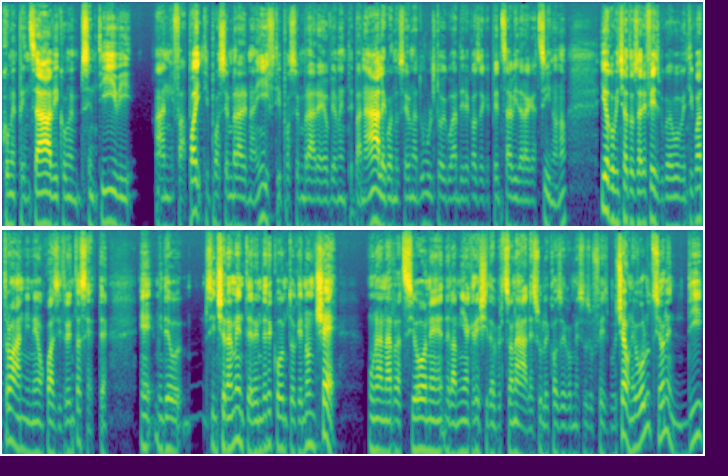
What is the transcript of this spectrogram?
come pensavi, come sentivi anni fa. Poi ti può sembrare naif, ti può sembrare ovviamente banale quando sei un adulto e guardi le cose che pensavi da ragazzino, no? Io ho cominciato a usare Facebook, avevo 24 anni, ne ho quasi 37 e mi devo sinceramente rendere conto che non c'è una narrazione della mia crescita personale sulle cose che ho messo su Facebook, c'è un'evoluzione di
